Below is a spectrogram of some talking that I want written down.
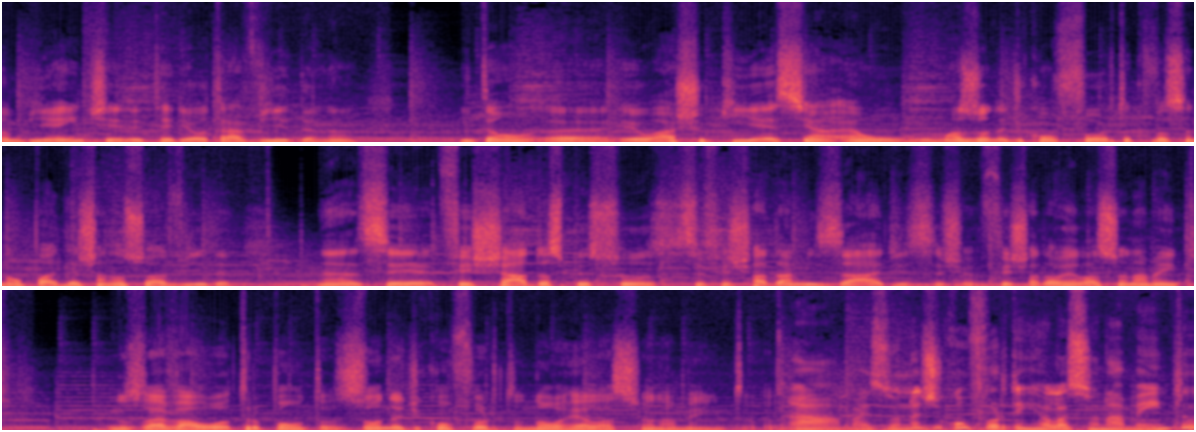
ambiente ele teria outra vida, né? Então, eh, eu acho que esse é um- uma zona de conforto que você não pode deixar na sua vida. Né? Ser fechado às pessoas, ser fechado à amizade, ser fechado ao relacionamento. Nos leva a outro ponto, zona de conforto no relacionamento. Ah, mas zona de conforto em relacionamento.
